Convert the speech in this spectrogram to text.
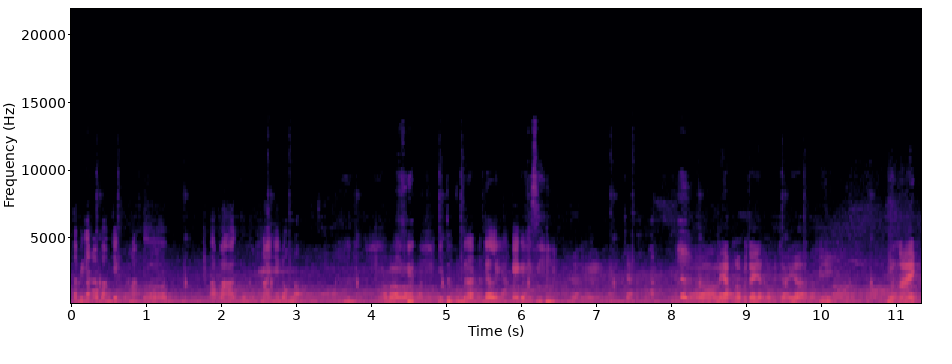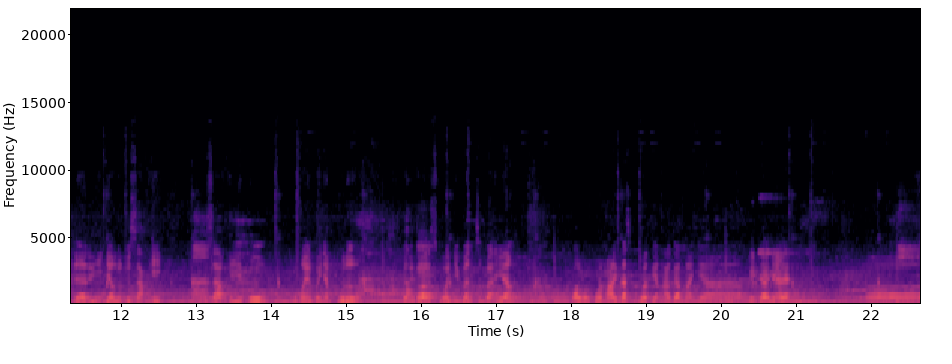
Tapi karena Bang Jack pernah ke apa Agung nanya dong dong. apa apa, apa. itu beneran ada leaknya gak sih? ya baca Eh, leak mah percaya nggak percaya. Tapi gue naik dari jalur Besaki. Nah, Besaki itu lumayan banyak pura. Dan itu harus kewajiban sembahyang. Walaupun formalitas buat yang agamanya beda gitu ya. Eh,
